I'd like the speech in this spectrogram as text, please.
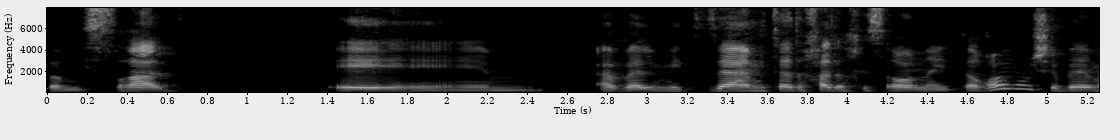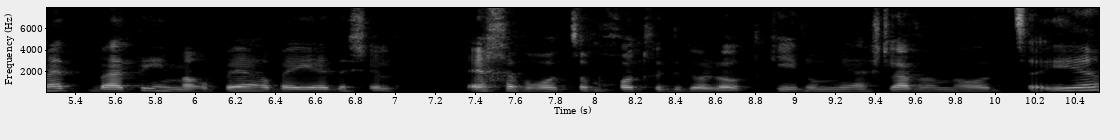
במשרד. אמ, אבל זה היה מצד אחד החיסרון, היתרון הוא שבאמת באתי עם הרבה הרבה ידע של איך חברות צומחות וגדולות, כאילו מהשלב המאוד צעיר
